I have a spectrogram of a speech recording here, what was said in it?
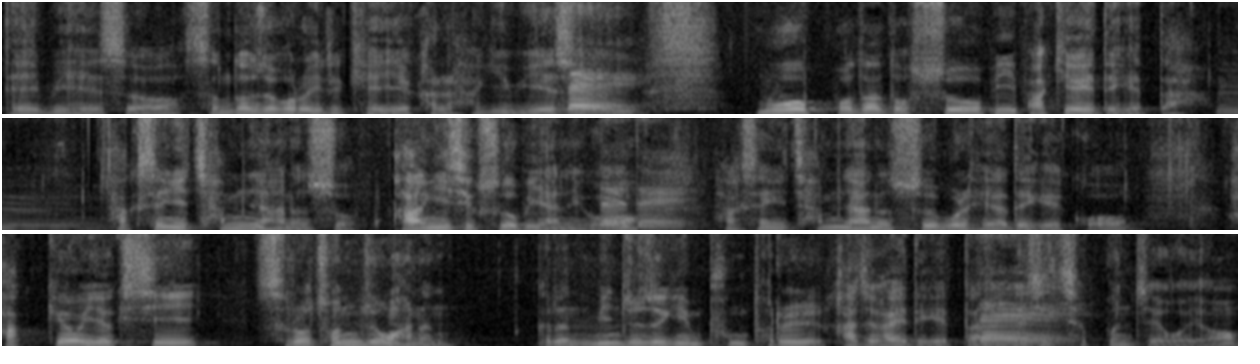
대비해서 선도적으로 이렇게 역할을 하기 위해서는 네. 무엇보다도 수업이 바뀌어야 되겠다. 음, 학생이 참여하는 수업, 강의식 수업이 아니고 네, 네. 학생이 참여하는 수업을 해야 되겠고 학교 역시 서로 존중하는 그런 민주적인 풍토를 가져가야 되겠다는 네. 것이 첫 번째고요.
